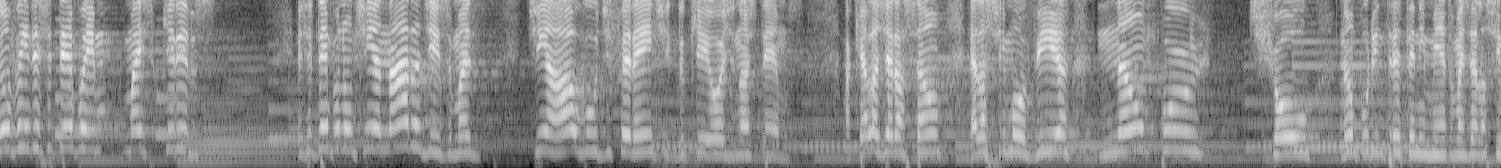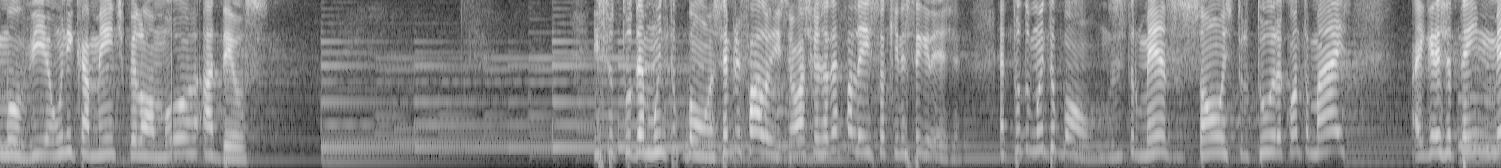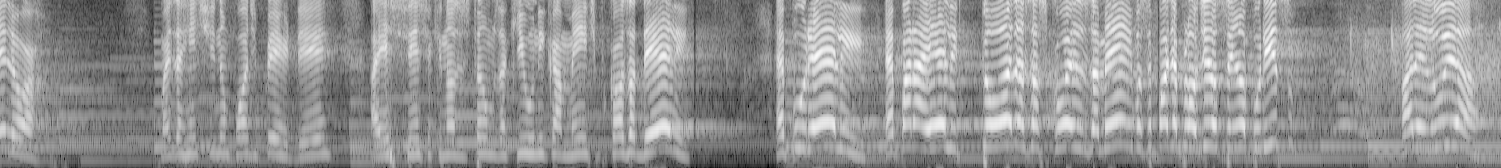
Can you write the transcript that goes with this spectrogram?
Então vem desse tempo aí, mas queridos, esse tempo não tinha nada disso, mas tinha algo diferente do que hoje nós temos. Aquela geração, ela se movia não por show, não por entretenimento, mas ela se movia unicamente pelo amor a Deus. Isso tudo é muito bom. Eu sempre falo isso. Eu acho que eu já até falei isso aqui nessa igreja. É tudo muito bom. Os instrumentos, som, estrutura. Quanto mais a igreja tem, melhor. Mas a gente não pode perder a essência que nós estamos aqui unicamente por causa dele. É por ele, é para ele todas as coisas. Amém? Você pode aplaudir ao Senhor por isso? Aleluia!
